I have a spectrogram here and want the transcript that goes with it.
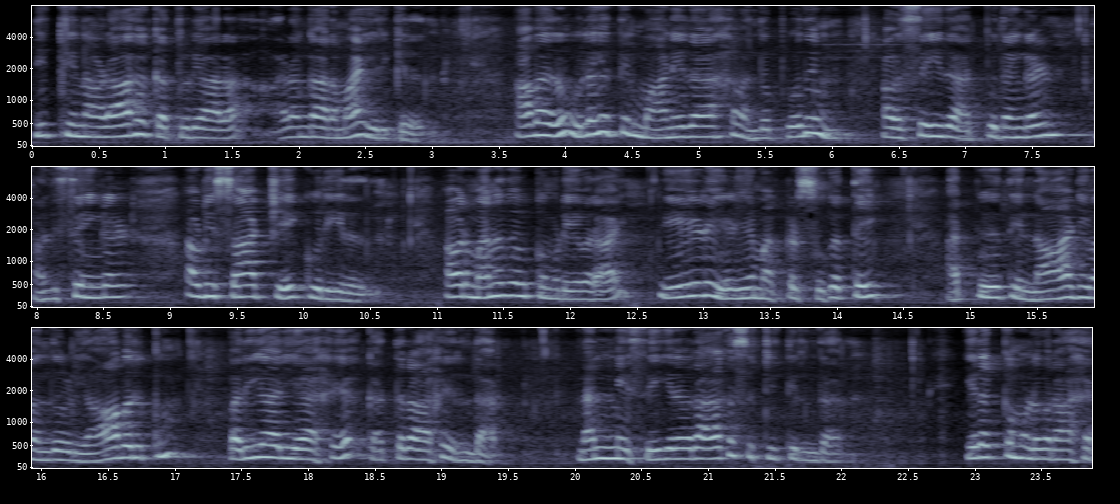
நித்திய நாடாக கத்துடைய அல அலங்காரமாக இருக்கிறது அவர் உலகத்தில் மானியதாக வந்தபோது அவர் செய்த அற்புதங்கள் அதிசயங்கள் அவருடைய சாட்சியை கூறுகிறது. அவர் மனதிற்குமுடையவராய் ஏழை எளிய மக்கள் சுகத்தை அற்புதத்தை நாடி வந்தவர்கள் யாவருக்கும் பரிகாரியாக கத்தராக இருந்தார். நன்மை செய்கிறவராக சுற்றித்திருந்தார். இரக்கமுள்ளவராக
